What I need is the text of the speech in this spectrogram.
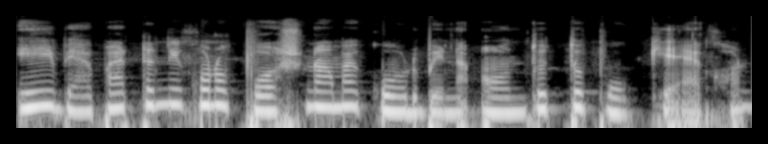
এই ব্যাপারটা নিয়ে কোনো প্রশ্ন আমায় করবে না অন্তত পক্ষে এখন।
